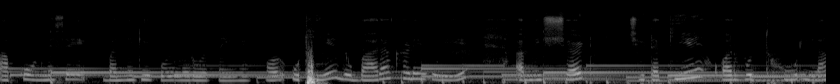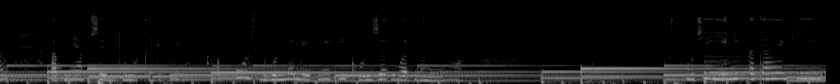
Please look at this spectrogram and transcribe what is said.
आपको उनमें से बनने की कोई ज़रूरत नहीं है। और उठिए, दोबारा खड़े होइए, अपनी शर्ट छिटकिए और वो धूल ना अपने आप से दूर करिए। आपको उस धूल में लेटने की कोई ज़रूरत नहीं है। मुझे ये नहीं पता है कि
